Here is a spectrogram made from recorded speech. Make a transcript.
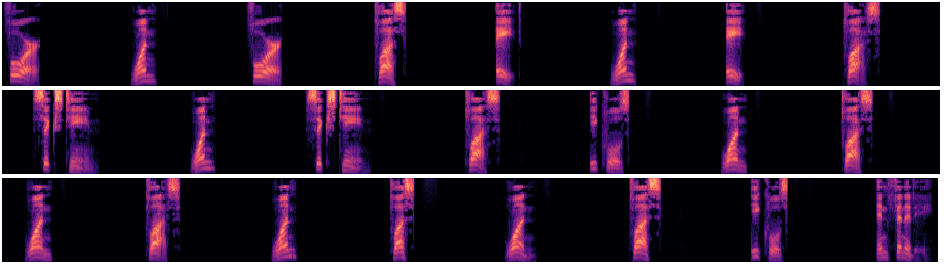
4 1 4 plus 8 1 8 plus 16 1 16 plus equals 1 plus 1 plus 1 plus 1 plus equals infinity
